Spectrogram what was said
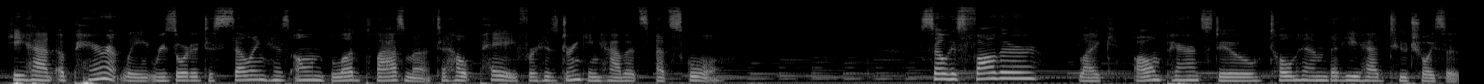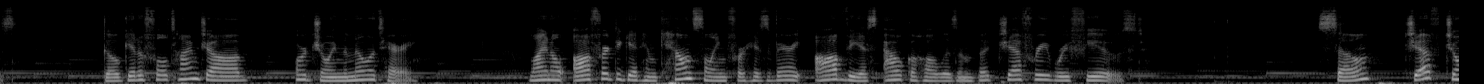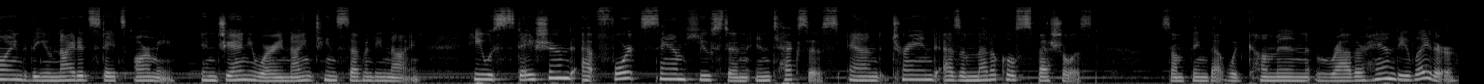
He had apparently resorted to selling his own blood plasma to help pay for his drinking habits at school. So his father, like all parents do, told him that he had two choices go get a full time job or join the military. Lionel offered to get him counseling for his very obvious alcoholism, but Jeffrey refused. So, Jeff joined the United States Army in January 1979. He was stationed at Fort Sam Houston in Texas and trained as a medical specialist, something that would come in rather handy later.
